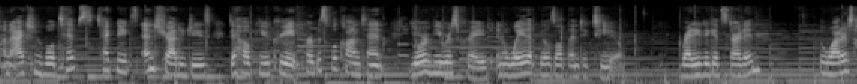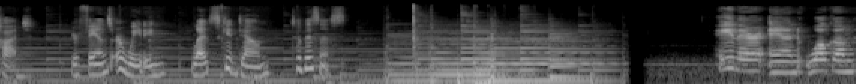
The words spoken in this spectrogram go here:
on actionable tips, techniques, and strategies to help you create purposeful content your viewers crave in a way that feels authentic to you. Ready to get started? The water's hot. Your fans are waiting. Let's get down to business. Hey there, and welcome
